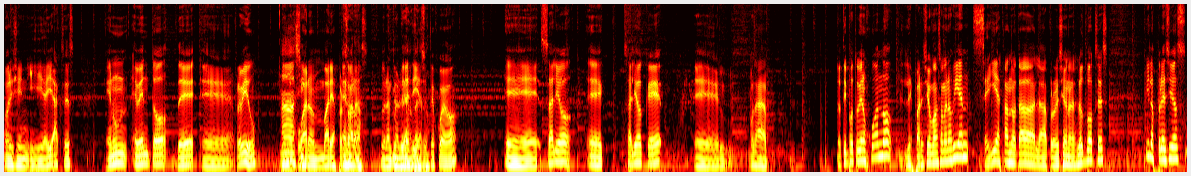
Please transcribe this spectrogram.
Origin y EA Access, en un evento de eh, review, donde Ah, sí. jugaron varias personas durante tres días este juego, eh, salió, salió que, o sea, los tipos estuvieron jugando, les pareció más o menos bien, seguía estando atada la progresión a las loot boxes y los precios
